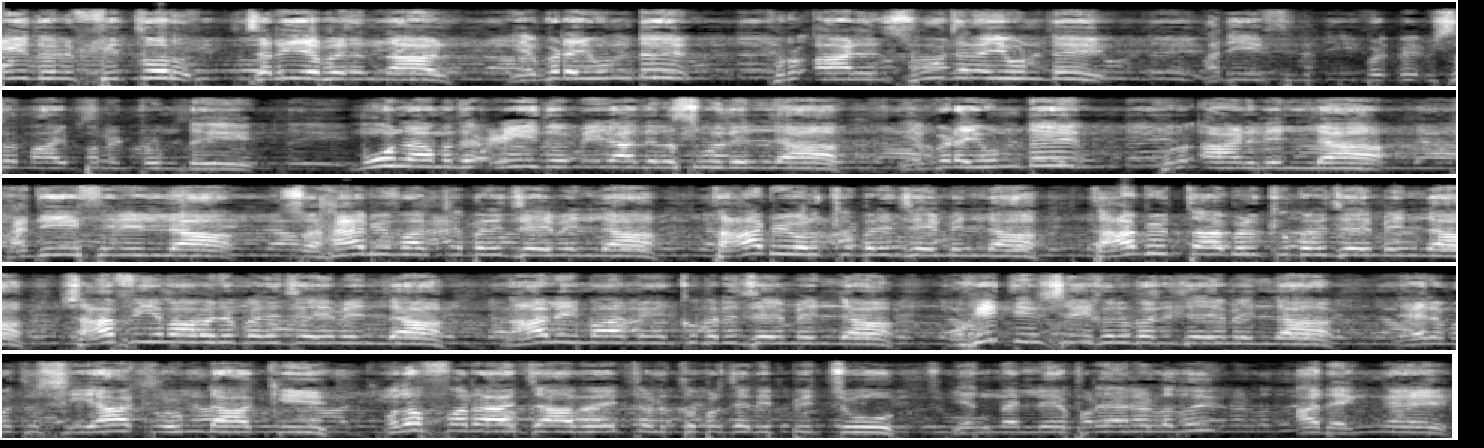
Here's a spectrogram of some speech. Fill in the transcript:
ഈദുൽ ഫിത്ർ ചെറിയ പെരുന്നാൾ. എവിടെയുണ്ട്? ഖുർആനിൽ സൂചനയുണ്ട്. ഹദീസിൽ വിശദമായി പറഞ്ഞിട്ടുണ്ട്. മൂന്നാമത് ഈദ് മീലാദ് റസൂലില്ല. എവിടെയുണ്ട്? ഖുർആനിലില്ല ഹദീസിലില്ല സഹാബിമാർക്ക് പരിചയമില്ല താബികൾക്ക് പരിചയമില്ല താബി താബിൾക്ക് പരിചയമില്ല ഷാഫി ഇമാമിന് പരിചയമില്ല നാല് ഇമാമിക്ക് പരിചയമില്ല മുഹീദ്ദീൻ ഷെയ്ഖിന് പരിചയമില്ല. നേരെ മറ്റ് ഷിയാക്കൾ ഉണ്ടാക്കി മുലഫർ രാജാവ് ഏറ്റെടുത്ത് പ്രചരിപ്പിച്ചു എന്നല്ലേ പറയാനുള്ളത്? അതെങ്ങനെ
